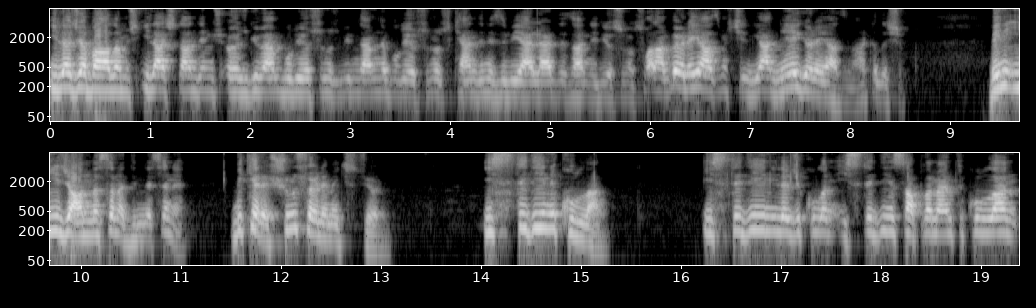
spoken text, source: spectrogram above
ilaca bağlamış, ilaçtan demiş özgüven buluyorsunuz, bilmem ne buluyorsunuz, kendinizi bir yerlerde zannediyorsunuz falan böyle yazmış. Ya neye göre yazdın arkadaşım? Beni iyice anlasana, dinlesene. Bir kere şunu söylemek istiyorum. İstediğini kullan. İstediğin ilacı kullan, istediğin supplementi kullan.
